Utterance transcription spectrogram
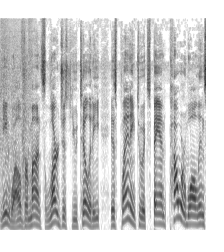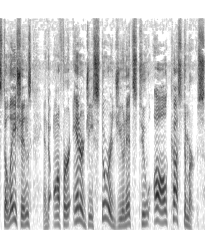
Meanwhile, Vermont's largest utility is planning to expand Powerwall installations and offer energy storage units to all customers.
